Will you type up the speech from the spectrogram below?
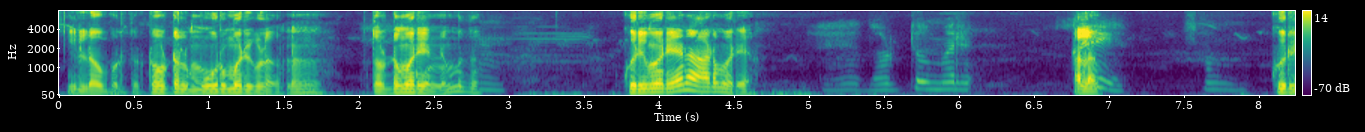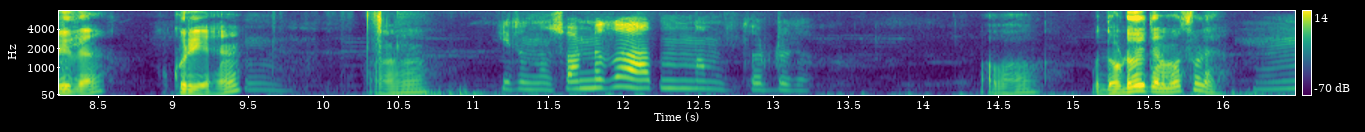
ಮತ್ತೆ ಇಲ್ಲೊಬ್ರದ್ದು ಟೋಟಲ್ ಮೂರು ಮರಿಗಳವನು ದೊಡ್ಡ ಮರಿ ನಿಮ್ಮದು ಕುರಿ ಮರಿಯಾ ಆಡು ಮರಿಯ ಅಲ್ಲ. ಕುರಿದ ಕುರಿ ಹಾಂ? ಇದು ಸಣ್ಣದು ಅದನ್ನ ನಮ್ದು ದೊಡ್ಡದು. ಅವ? ದೊಡ್ಡದೈತೆ ಮೊಸಳೆ? ಹ್ಞೂ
